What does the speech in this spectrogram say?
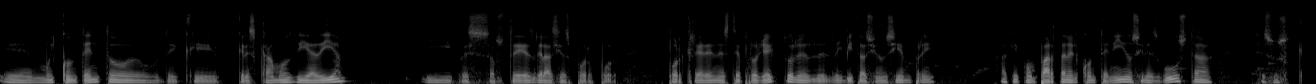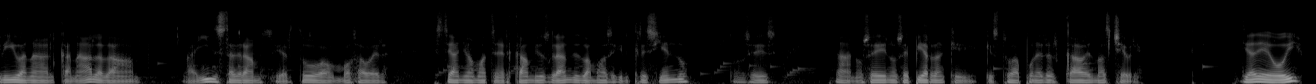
Eh, muy contento de que crezcamos día a día y pues a ustedes gracias por, por, por creer en este proyecto. La, la invitación siempre a que compartan el contenido si les gusta, se suscriban al canal, a la a Instagram, ¿cierto? Vamos a ver este año vamos a tener cambios grandes, vamos a seguir creciendo. Entonces, nada, no se, no se pierdan que, esto va a poner cada vez más chévere. El día de hoy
